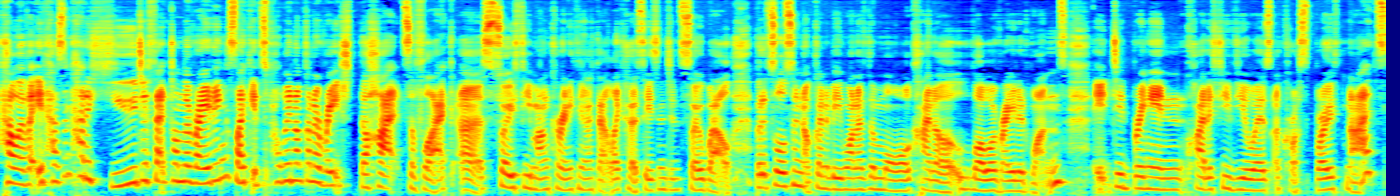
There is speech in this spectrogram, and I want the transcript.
However, it hasn't had a huge effect on the ratings. Like it's probably not going to reach the heights of like uh, Sophie Monk or anything like that, like her season did so well. But it's also not going to be one of the more kind of lower rated ones. It did bring in quite a few viewers across both nights.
